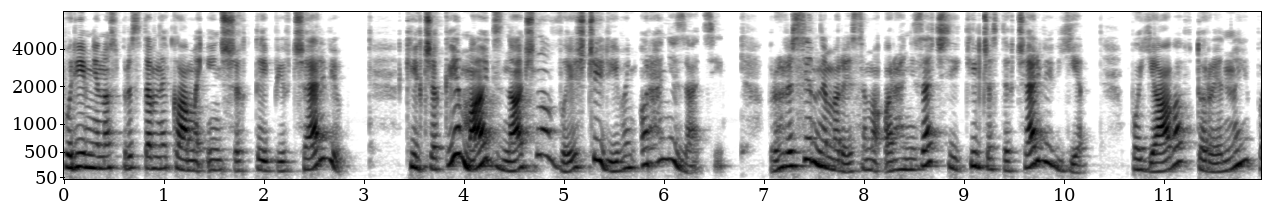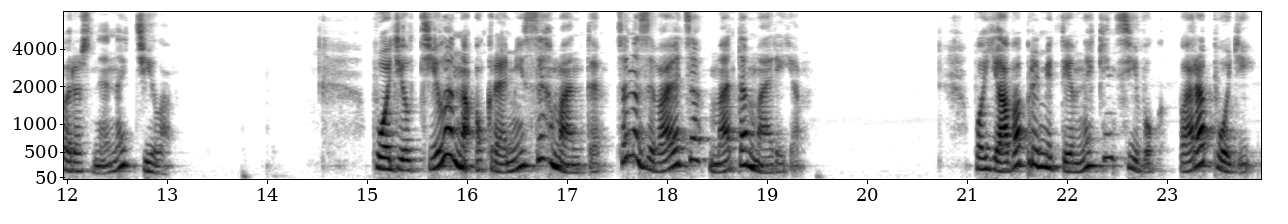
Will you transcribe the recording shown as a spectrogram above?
Порівняно з представниками інших типів червів, кільчаки мають значно вищий рівень організації. Прогресивними рисами організації кільчастих червів є поява вторинної порожнини тіла. Поділ тіла на окремі сегменти. Це називається метамерія. Поява примітивних кінцівок параподій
